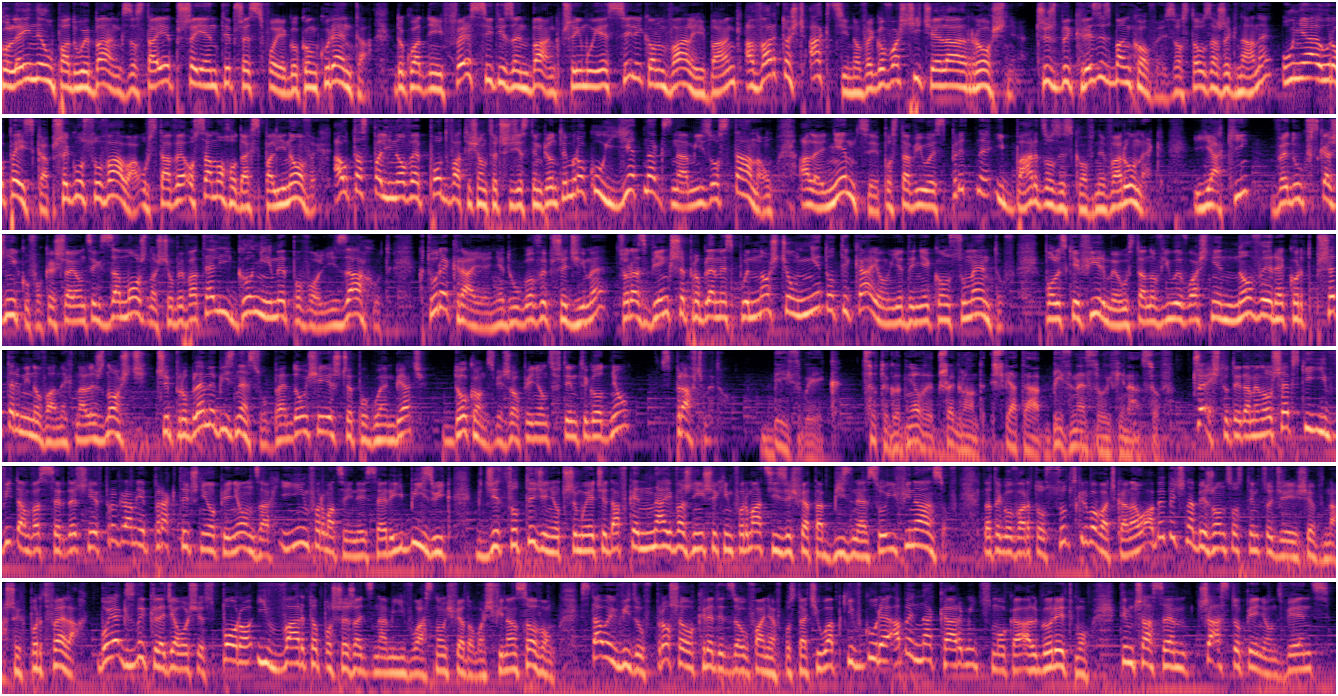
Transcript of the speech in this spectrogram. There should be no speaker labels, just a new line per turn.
Kolejny upadły bank zostaje przejęty przez swojego konkurenta. Dokładniej First Citizen Bank przejmuje Silicon Valley Bank, a wartość akcji nowego właściciela rośnie. Czyżby kryzys bankowy został zażegnany? Unia Europejska przegłosowała ustawę o samochodach spalinowych. Auta spalinowe po 2035 roku jednak z nami zostaną, ale Niemcy postawiły sprytny i bardzo zyskowny warunek. Jaki? Według wskaźników określających zamożność obywateli gonimy powoli Zachód. Które kraje niedługo wyprzedzimy? Coraz większe problemy z płynnością nie dotykają jedynie konsumentów. Polskie firmy ustanowiły właśnie nowy rekord przeterminowanych należności. Czy problemy biznesu będą się jeszcze pogłębiać? Dokąd zmierzał pieniądz w tym tygodniu? Sprawdźmy to.
Bizweek. Cotygodniowy przegląd świata biznesu i finansów.
Cześć, tutaj Damian Olszewski i witam Was serdecznie w programie Praktycznie o Pieniądzach i informacyjnej serii Bizweek, gdzie co tydzień otrzymujecie dawkę najważniejszych informacji ze świata biznesu i finansów. Dlatego warto subskrybować kanał, aby być na bieżąco z tym, co dzieje się w naszych portfelach. Bo jak zwykle działo się sporo i warto poszerzać z nami własną świadomość finansową. Stałych widzów proszę o kredyt zaufania w postaci łapki w górę, aby nakarmić smoka algorytmu. Tymczasem czas to pieniądz, więc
